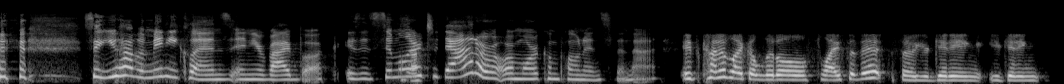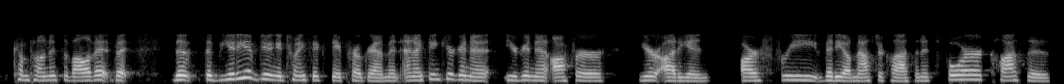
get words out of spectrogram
so you have a mini cleanse in your vibe book. Is it similar yeah. to that or, or more components than that? It's kind of like a little slice of it. So you're getting you're getting components of all of it. But the the beauty of doing a 26 day program and, and I think you're gonna you're gonna offer your audience our free video masterclass and it's four classes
